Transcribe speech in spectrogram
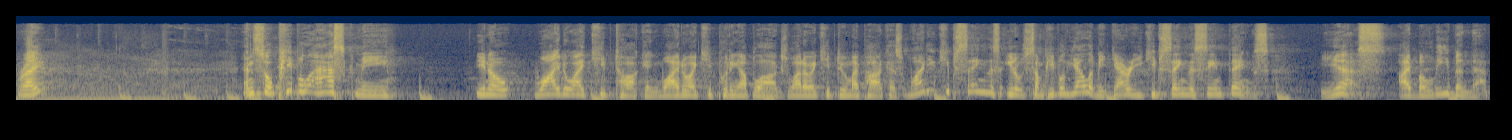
right? And so people ask me, you know, why do I keep talking? Why do I keep putting out blogs? Why do I keep doing my podcast? Why do you keep saying this? You know, some people yell at me, Gary, you keep saying the same things. Yes, I believe in them.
